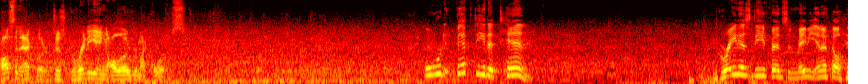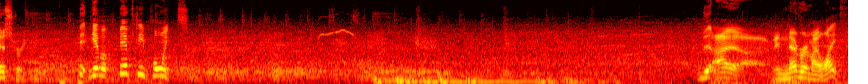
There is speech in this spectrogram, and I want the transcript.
Austin Ekeler just grittying all over my corpse. 40, 50 to 10. Greatest defense in maybe NFL history. Give up 50 points. I, uh, I mean, never in my life.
